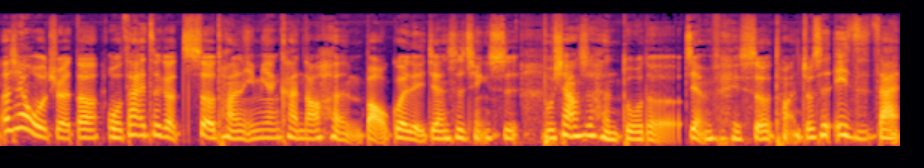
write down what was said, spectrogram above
而且我觉得我在这个社团里面看到很宝贵的一件事情是，不像是很多的 减肥社团，就是一直在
